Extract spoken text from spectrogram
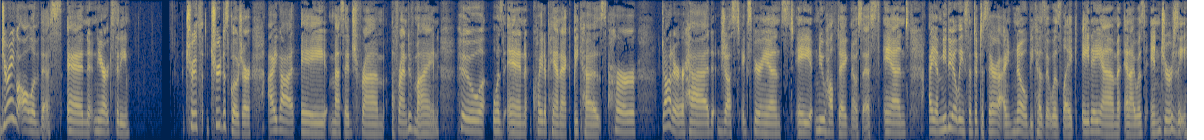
during all of this in New York City, truth true disclosure i got a message from a friend of mine who was in quite a panic because her daughter had just experienced a new health diagnosis. And I immediately sent it to Sarah. I know because it was like 8 a.m. and I was in Jersey.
